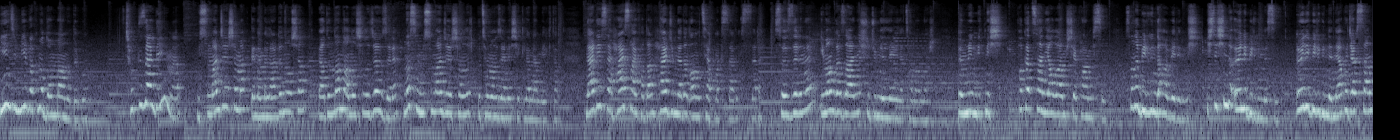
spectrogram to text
Bilincin bir bakıma donma anıdır bu. Çok güzel değil mi? Müslümanca yaşamak denemelerden oluşan ve adından da anlaşılacağı üzere nasıl Müslümanca yaşanılır bu tema üzerine şekillenen bir kitap. Neredeyse her sayfadan, her cümleden anlatı yapmak isterdim sizlere. Sözlerini İmam Gazali şu cümleleriyle tamamlar. Ömrün bitmiş fakat sen yalvarmış yakarmışsın. Sana bir gün daha verilmiş. İşte şimdi öyle bir gündesin. Öyle bir günde ne yapacaksan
